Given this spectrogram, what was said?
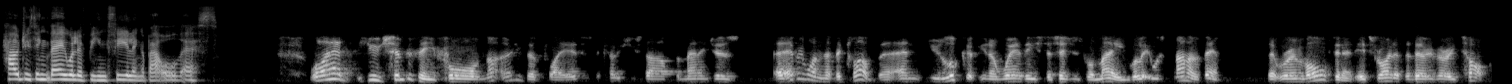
How do you think they will have been feeling about all this well, I had huge sympathy for not only the players, the coaching staff, the managers, uh, everyone at the club. And you look at, you know, where these decisions were made. Well, it was none of them that were involved in it. It's right at the very, very top.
